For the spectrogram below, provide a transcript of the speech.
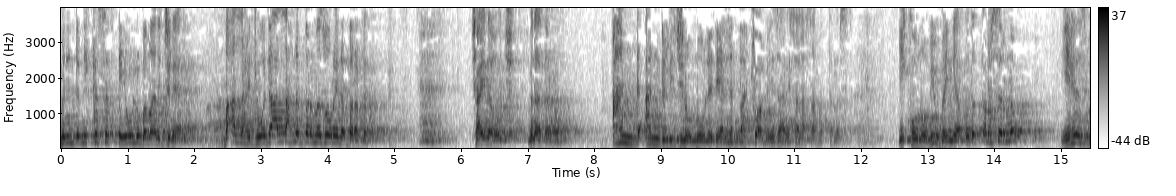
ምን እንደሚከሰት ይሄ ሁሉ በማን እጅ ነው ያለው? በአላህ እጅ። ወደ አላህ ነበር መዞር የነበረበት። ቻይናዎች ምን አደረጉ? አንድ አንድ ልጅ ነው መውለድ ያለባቸው አሉ። የዛሬ 30 ዓመት ተነስተ ኢኮኖሚው በእኛ ቁጥጥር ስር ነው። የህዝብ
